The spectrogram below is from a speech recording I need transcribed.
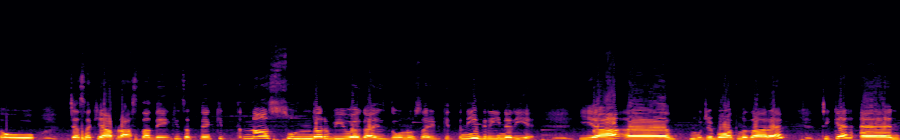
तो जैसा कि आप रास्ता देख ही सकते हैं कितना सुंदर व्यू है गाइस दोनों साइड कितनी ग्रीनरी है। या आ, मुझे बहुत मज़ा आ रहा है ठीक है? एंड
